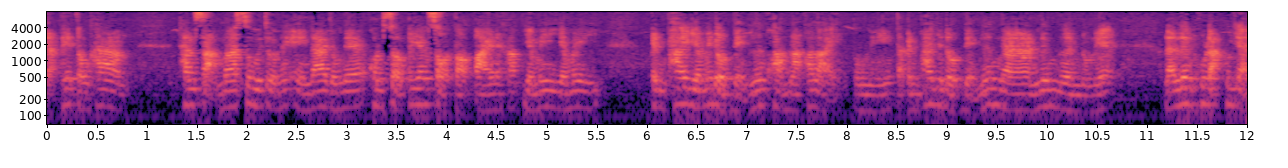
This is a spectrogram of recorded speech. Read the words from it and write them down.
จากเพศตรงข้าม ท่านสามารถสู้ตัวท่นเองได้ตรงนี้คนโสดก็ยังโสดต่อไปนะครับ ยังไม่ยังไม่เป็นไพ่ยังไม่โดดเด่นเรื่องความรักเท่าไหร่ตรงนี้ แต่เป็นไพ่จะโดดเด่นเรื่องงานเรื่องเงินตรงนี้และเรื่องผู้หลักผู้ใหญ่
